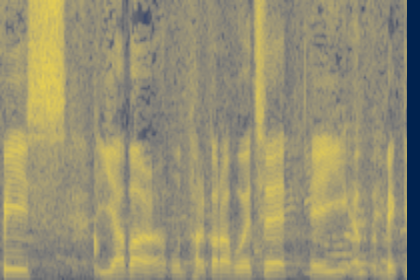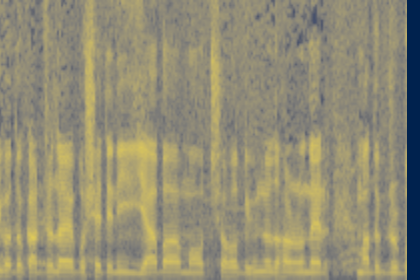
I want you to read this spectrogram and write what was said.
পিস ইয়াবা উদ্ধার করা হয়েছে। এই ব্যক্তিগত কার্যালয়ে বসে তিনি ইয়াবা, মদ সহ বিভিন্ন ধরনের মাদকদ্রব্য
